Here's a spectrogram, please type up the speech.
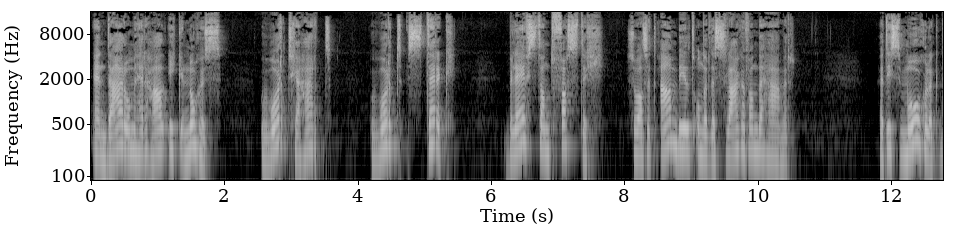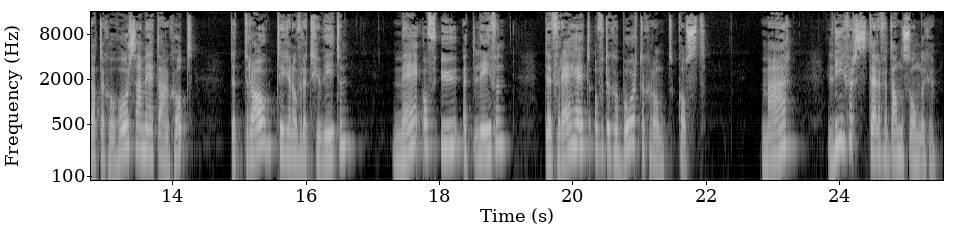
En daarom herhaal ik nog eens: word gehard, word sterk, blijf standvastig, zoals het aanbeeld onder de slagen van de hamer. Het is mogelijk dat de gehoorzaamheid aan God, de trouw tegenover het geweten, mij of u het leven de vrijheid of de geboortegrond kost. Maar liever sterven dan zondigen.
